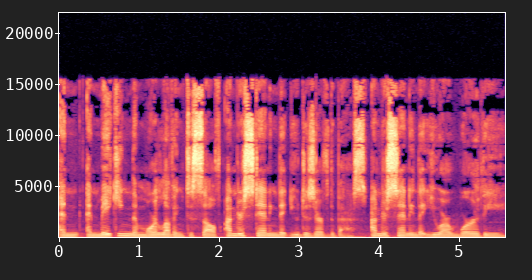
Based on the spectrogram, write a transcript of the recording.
and and making them more loving to self understanding that you deserve the best understanding that you are worthy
